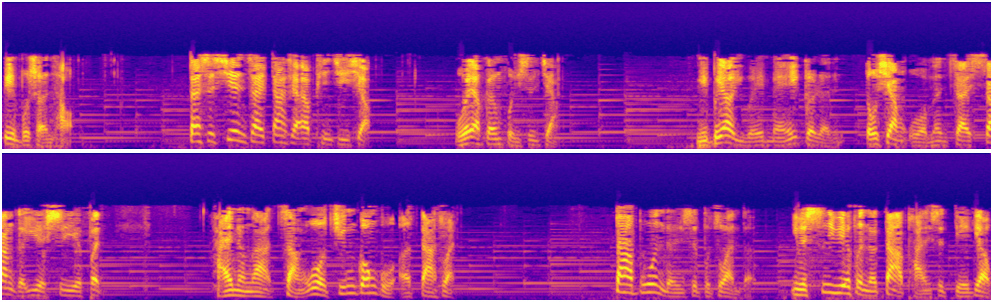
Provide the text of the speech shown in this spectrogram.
并不是很好。但是现在大家要拼绩效。我要跟粉丝讲，你不要以为每一个人都像我们在上个月四月份还能啊掌握军工股而大赚，大部分人是不赚的，因为四月份的大盘是跌掉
